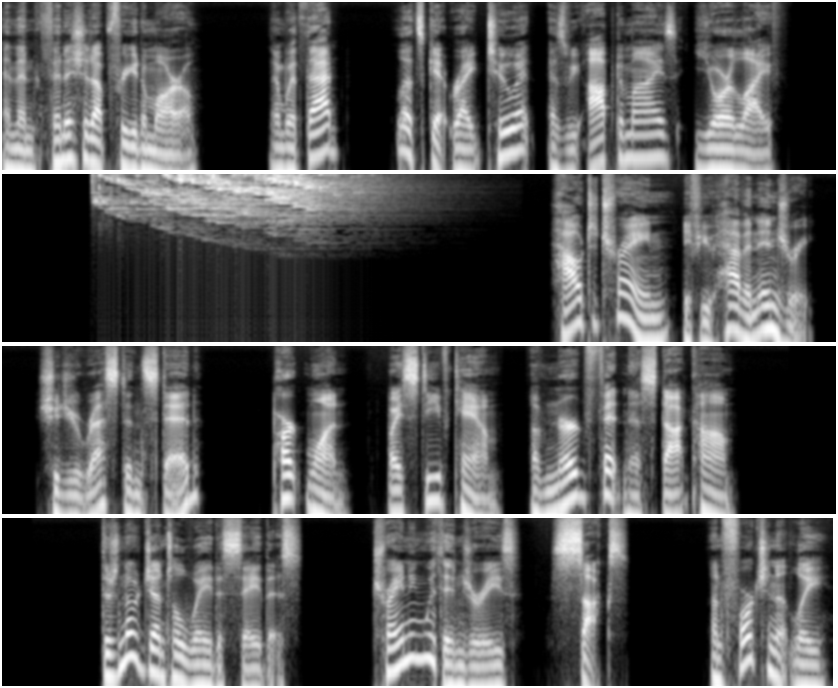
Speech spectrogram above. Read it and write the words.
and then finish it up for you tomorrow. And with that, let's get right to it as we optimize your life. How to train if you have an injury. Should you rest instead? Part 1 by Steve Kamb of nerdfitness.com. There's no gentle way to say this. Training with injuries sucks. Unfortunately,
